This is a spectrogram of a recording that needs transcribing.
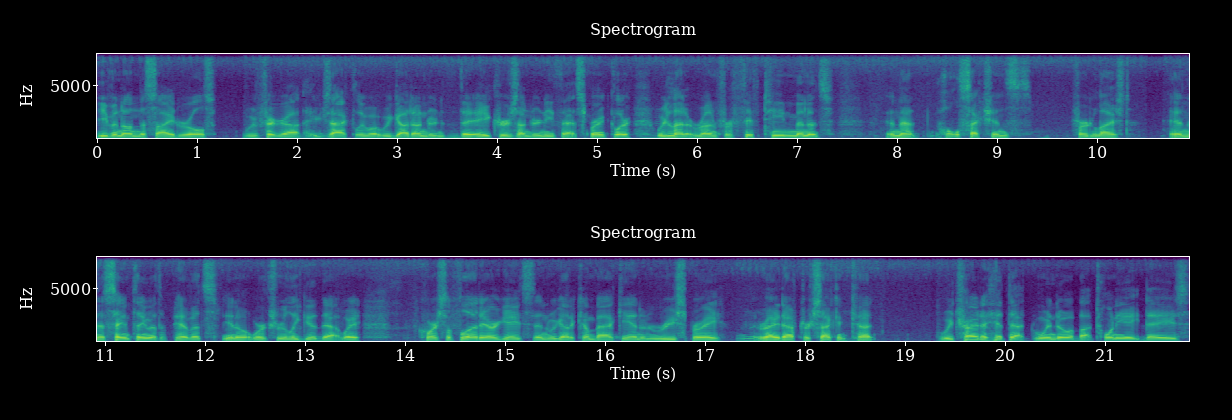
even on the side rolls. We figure out exactly what we got under the acres underneath that sprinkler. We let it run for 15 minutes and that whole section's fertilized. And the same thing with the pivots, you know, it works really good that way. Of course, the flood irrigates, then we got to come back in and respray right after second cut. We try to hit that window about 28 days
